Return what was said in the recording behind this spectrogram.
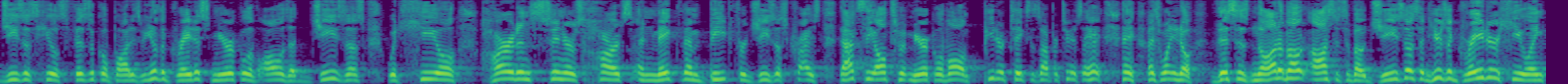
Jesus heals physical bodies, but you know the greatest miracle of all is that Jesus would heal hardened sinners' hearts and make them beat for Jesus Christ. That's the ultimate miracle of all. And Peter takes this opportunity to say, hey, hey, I just want you to know, this is not about us, it's about Jesus. And here's a greater healing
